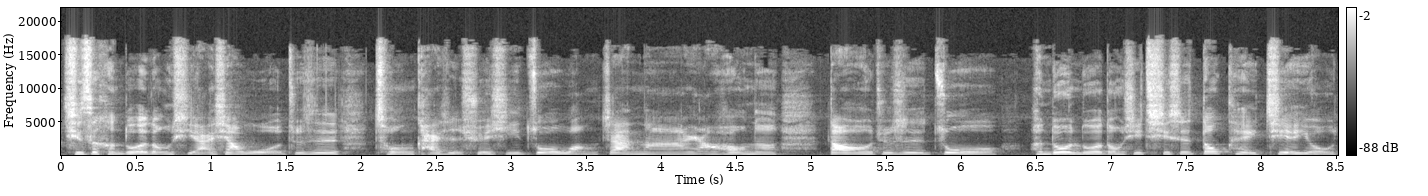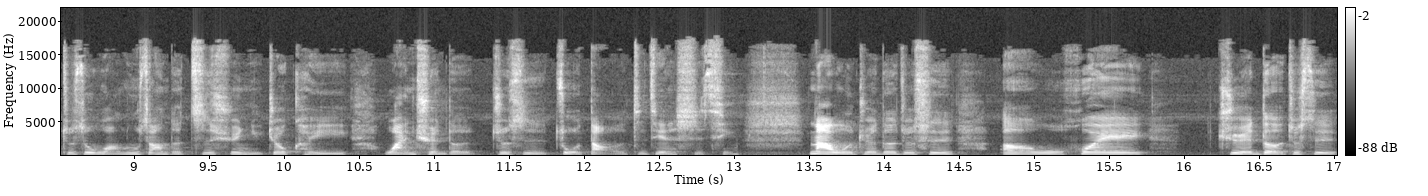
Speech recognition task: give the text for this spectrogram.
其实很多的东西啊，像我就是从开始学习做网站呐，然后呢，到就是做很多很多的东西，其实都可以借由就是网络上的资讯，你就可以完全的就是做到了这件事情。那我觉得就是呃，我会。觉得就是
